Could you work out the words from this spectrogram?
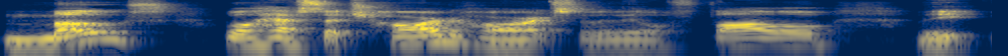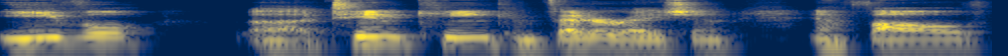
Most will have such hard hearts that they'll follow the evil uh, 10 king confederation and follow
